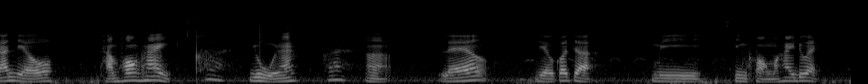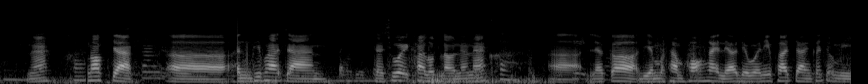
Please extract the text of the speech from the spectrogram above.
นั้นเดี๋ยวทำห้องให้ ค่ะ อยู่นะค่ะ อ่าแล้วเดี๋ยวก็จะมีสิ่งของมาให้ด้วยนะ ค่ะ นอกจากเอ่ออันที่พระอาจารย์จะช่วยค่ารถเราแล้วนะค่ะ อ่าแล้วก็เดี๋ยวมาทำห้องให้แล้ว เดี๋ยววันนี้พระอาจารย์ก็จะมี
